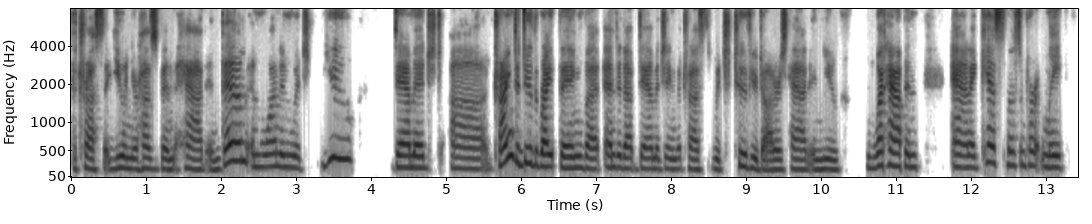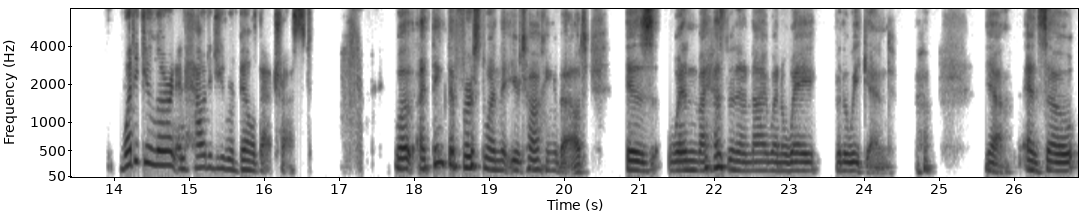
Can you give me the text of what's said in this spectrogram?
the trust that you and your husband had in them, and one in which you damaged uh, trying to do the right thing, but ended up damaging the trust which two of your daughters had in you. What happened? And I guess most importantly, what did you learn and how did you rebuild that trust? Well, I think the first one that you're talking about is when my husband and I went away for the weekend. yeah. And so,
